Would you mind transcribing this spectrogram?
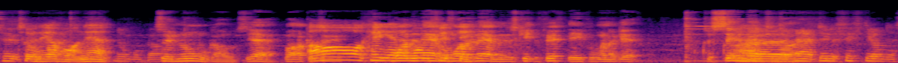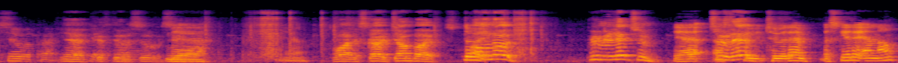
two. Two of the gold other one, yeah. Normal gold. Two normal golds, yeah. But I can Oh, okay, yeah, one then of them and one of them and just keep the 50 for when I get just sitting Uh, there. just like, no, do the 50 on the silver pack. yeah, 50 on the five. silver. Yeah. Yeah. Right, let's go. Jumbo. do oh it. no! Premier Electrum. Yeah, Two of them. Two, two of them. Let's get it, Anton.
